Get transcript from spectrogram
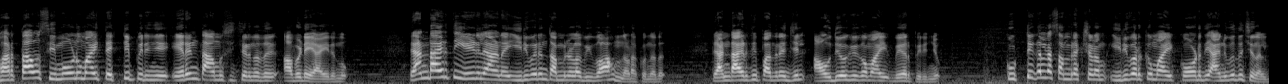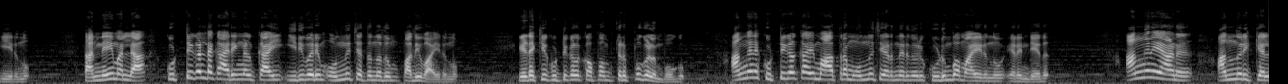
ഭർത്താവ് സിമോണുമായി തെറ്റിപ്പിരിഞ്ഞ് എറിൻ താമസിച്ചിരുന്നത് അവിടെയായിരുന്നു. രണ്ടായിരത്തി ഏഴിലാണ് ഇരുവരും തമ്മിലുള്ള വിവാഹം നടക്കുന്നത്. രണ്ടായിരത്തി പതിനഞ്ചിൽ ഔദ്യോഗികമായി വേർപിരിഞ്ഞു. കുട്ടികളുടെ സംരക്ഷണം ഇരുവർക്കുമായി കോടതി അനുവദിച്ചു നൽകിയിരുന്നു. തന്നെയുമല്ല കുട്ടികളുടെ കാര്യങ്ങൾക്കായി ഇരുവരും ഒന്നിച്ചെത്തുന്നതും പതിവായിരുന്നു. ഇടയ്ക്ക് കുട്ടികൾക്കൊപ്പം ട്രിപ്പുകളും പോകും. അങ്ങനെ കുട്ടികൾക്കായി മാത്രം ഒന്നു ചേർന്നിരുന്ന ഒരു കുടുംബമായിരുന്നു എറിന്റേത് അങ്ങനെയാണ് അന്നൊരിക്കൽ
